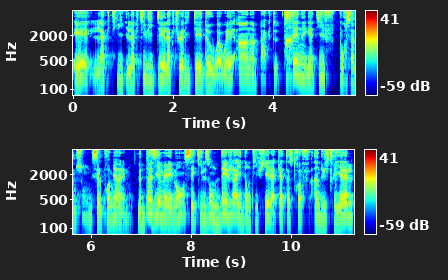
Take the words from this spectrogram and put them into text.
et l'activité, l'actualité de Huawei a un impact très négatif pour Samsung. C'est le premier élément. Le deuxième élément, c'est qu'ils ont déjà identifié la catastrophe industrielle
